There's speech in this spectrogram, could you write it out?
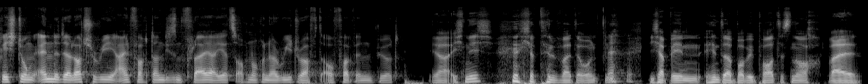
Richtung Ende der Lottery einfach dann diesen Flyer jetzt auch noch in der Redraft aufverwenden würde. Ja, ich nicht. Ich habe den weiter unten. ich habe ihn hinter Bobby Portis noch, weil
